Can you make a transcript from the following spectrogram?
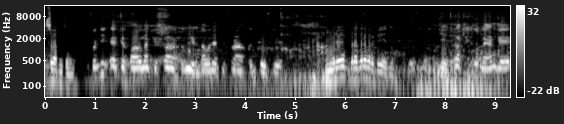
ਸਵਰਨ ਸਿੰਘ। ਸੋ ਜੀ ਇਹ ਕਿਰਪਾਲ ਨਾਲ ਕਿਸ ਤਰ੍ਹਾਂ ਭੀੜ ਦਾ ਵਜ੍ਹਾ ਕਿਸ ਤਰ੍ਹਾਂ ਦੋਸਤੀ ਹੈ? ਮੇਰੇ ਬ੍ਰਦਰ ਵਰਗੇ ਹੈ ਜੀ। ਜੀ। ਰਾਤੀ ਜਦੋਂ ਲੈਣ ਗਏ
